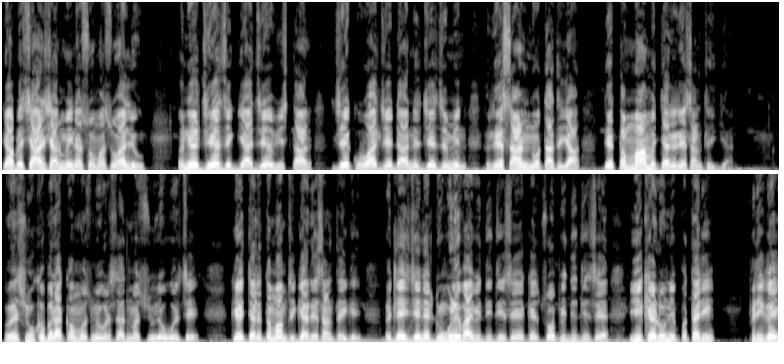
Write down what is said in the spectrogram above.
કે આપણે ચાર ચાર મહિના ચોમાસું હાલ્યું અને જે જગ્યા, જે વિસ્તાર, જે કૂવા, જે ડાર ને જે જમીન રેસાણ નહોતા થયા, તે તમામ અત્યારે રેસાણ થઈ ગયા. હવે શું ખબર આ કમોસમી વરસાદમાં શું એવું હશે કે અત્યારે તમામ જગ્યા રેસાણ થઈ ગઈ. એટલે જેને ડુંગળી વાવી દીધી છે કે સોંપી દીધી છે એ ખેડૂની પથારી ફરી ગઈ.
